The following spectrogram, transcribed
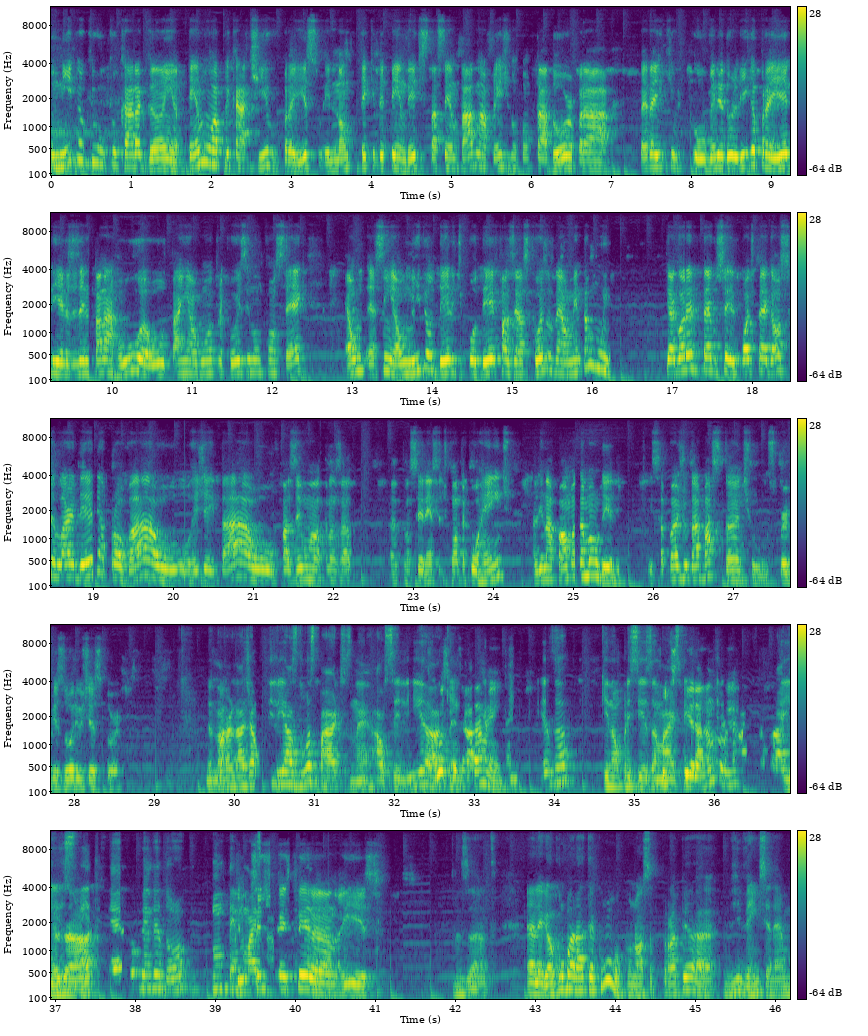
o nível que o, que o cara ganha tendo um aplicativo para isso, ele não ter que depender de estar sentado na frente do computador para. Espera aí, que o, o vendedor liga para ele e às vezes ele está na rua ou está em alguma outra coisa e não consegue. É um, assim, é o nível dele de poder fazer as coisas, né, aumenta muito. Que agora ele, pega o, ele pode pegar o celular dele, aprovar ou, ou rejeitar, ou fazer uma transa, transferência de conta corrente ali na palma da mão dele. Isso vai ajudar bastante o supervisor e o gestor. Na verdade, auxilia as duas partes, né? Auxilia duas, quem tá exatamente. empresa, que não precisa Fique mais esperando, ficar né? Para isso, Exato. e o vendedor não mais. Não ficar esperando, isso. Exato. É legal comparar até com, com nossa própria vivência, né?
